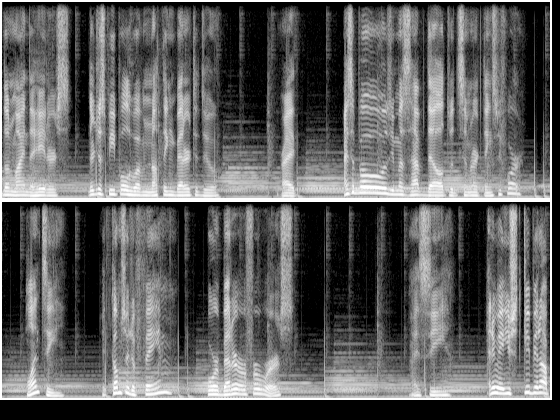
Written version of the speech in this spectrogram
Don't mind the haters. They're just people who have nothing better to do right? I suppose you must have dealt with similar things before. Plenty. It comes with the fame, for better or for worse. I see. Anyway, you should keep it up.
